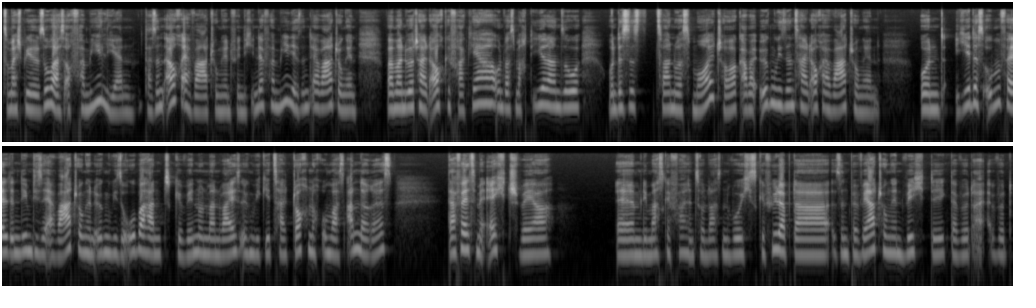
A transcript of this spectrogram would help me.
zum Beispiel sowas, auch Familien, da sind auch Erwartungen, finde ich. In der Familie sind Erwartungen, weil man wird halt auch gefragt, ja, und was macht ihr dann so? Und das ist zwar nur Smalltalk, aber irgendwie sind es halt auch Erwartungen. Und jedes Umfeld, in dem diese Erwartungen irgendwie so Oberhand gewinnen und man weiß, irgendwie geht es halt doch noch um was anderes, da fällt es mir echt schwer, ähm, die Maske fallen zu lassen, wo ich das Gefühl habe, da sind Bewertungen wichtig, da wird, wird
